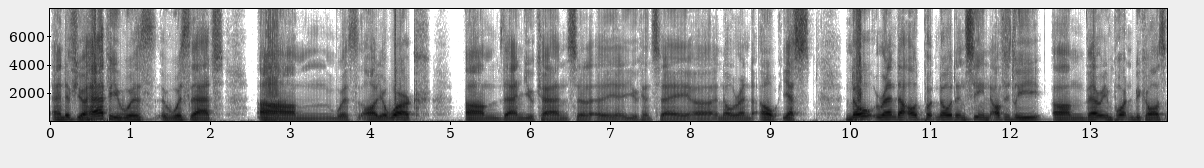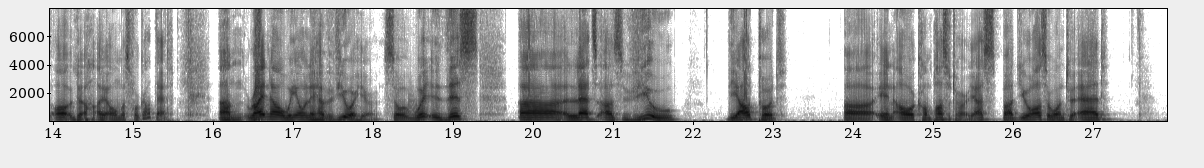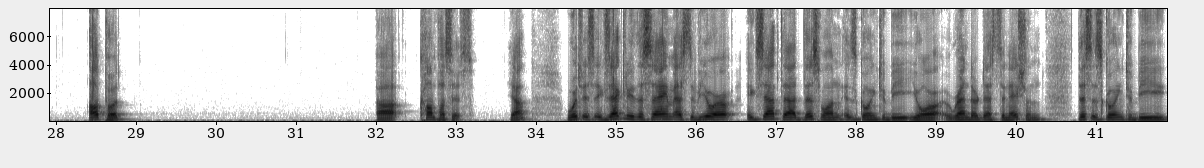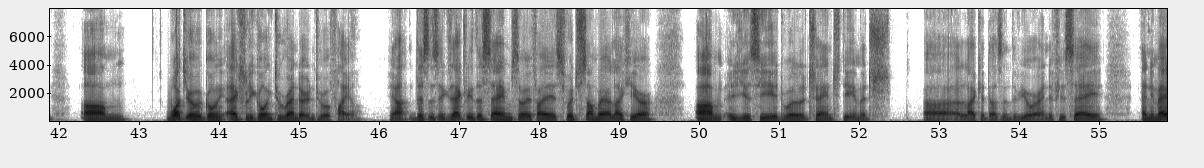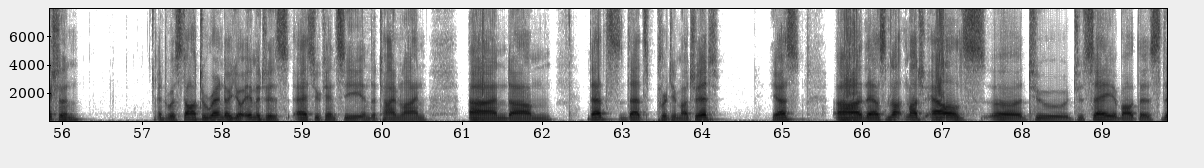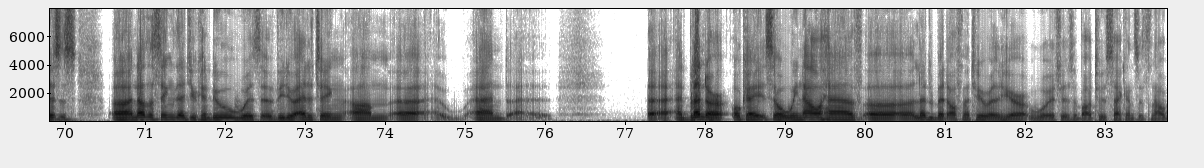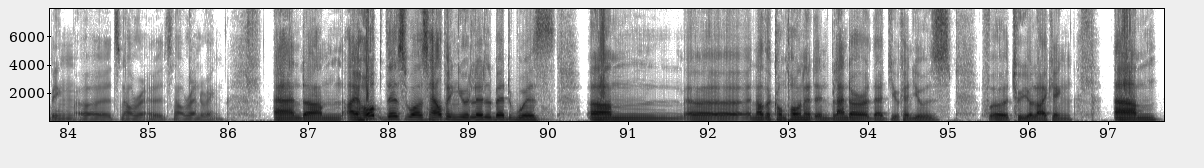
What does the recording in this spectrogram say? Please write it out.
and if you're happy with with that um, with all your work, um, then you can uh, you can say uh, no render. Oh yes, no render output node in scene. Obviously, um, very important because all, I almost forgot that. Um, right now we only have a viewer here, so this uh, lets us view the output uh, in our compositor, yes? But you also want to add output uh, composite, yeah? Which is exactly the same as the viewer, except that this one is going to be your render destination. This is going to be um, what you're going actually going to render into a file. Yeah, this is exactly the same. So if I switch somewhere like here, um, you see it will change the image uh, like it does in the viewer. And if you say animation, it will start to render your images as you can see in the timeline. And um, that's that's pretty much it. Yes. Uh, there's not much else uh, to to say about this. This is uh, another thing that you can do with uh, video editing um, uh, and uh, uh, and Blender, okay, so we now have uh, a little bit of material here, which is about two seconds. It's now being, uh, it's now, it's now rendering, and um, I hope this was helping you a little bit with um, uh, another component in Blender that you can use for, to your liking. Um,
